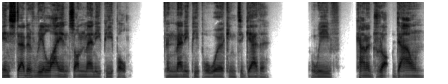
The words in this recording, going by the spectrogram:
instead of reliance on many people and many people working together, we've kind of dropped down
